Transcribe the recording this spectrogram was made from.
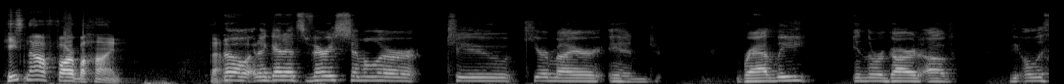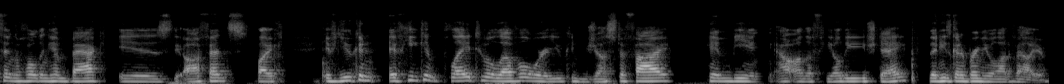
he's not far behind them. No, and again, it's very similar to Kiermaier and Bradley in the regard of the only thing holding him back is the offense. Like if you can if he can play to a level where you can justify him being out on the field each day, then he's going to bring you a lot of value.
